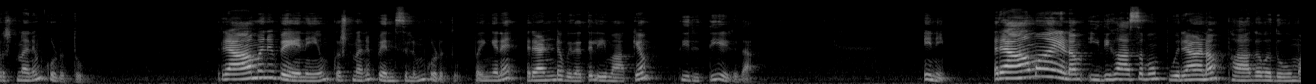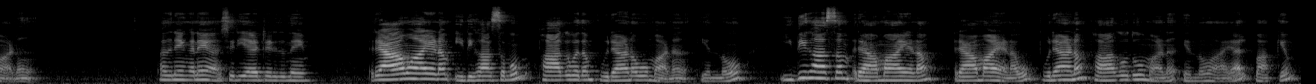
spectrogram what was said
കൃഷ്ണനും കൊടുത്തു. രാമനു പേനയും കൃഷ്ണന് പെൻസിലും കൊടുത്തു. അപ്പോൾ ഇങ്ങനെ രണ്ട് വിധത്തിൽ ഈ വാക്യം തിരുത്തി എഴുതാം. ഇനി രാമായണം ഇതിഹാസവും പുരാണം ഭാഗവതവുമാണ്. അതിനെങ്ങനെയാ ശരിയായിട്ട് എഴുതുന്നേ? രാമായണം ഇതിഹാസവും ഭാഗവതം പുരാണവുമാണ് എന്നോ ഇതിഹാസം രാമായണം രാമായണവും പുരാണം ഭാഗവതവുമാണ് എന്നോ ആയാൽ വാക്യം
